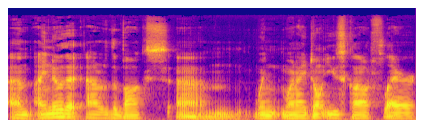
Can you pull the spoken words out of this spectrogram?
um, I know that out of the box, um, when, when I don't use Cloudflare,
